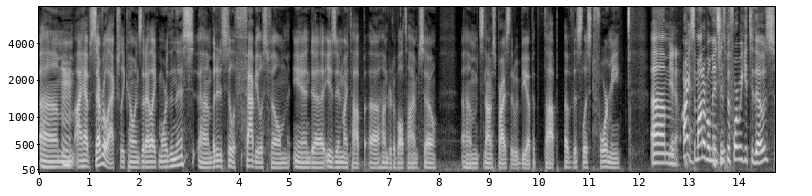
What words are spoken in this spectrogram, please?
Um, I have several actually Coens that I like more than this, um, but it is still a fabulous film and uh, is in my top uh, hundred of all time. So um, it's not a surprise that it would be up at the top of this list for me. Um, Yeah. All right, some honorable mentions. Before we get to those,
